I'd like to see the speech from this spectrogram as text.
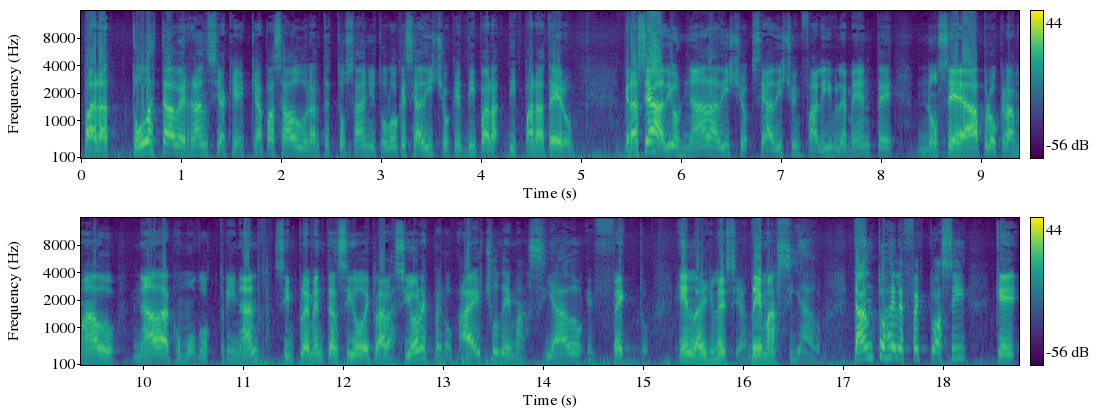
para toda esta aberrancia que, ha pasado durante estos años y todo lo que se ha dicho que es disparatero. Gracias a Dios nada dicho, se ha dicho infaliblemente, no se ha proclamado nada como doctrinal, simplemente han sido declaraciones, pero ha hecho demasiado efecto en la iglesia, demasiado. Tanto es el efecto así que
